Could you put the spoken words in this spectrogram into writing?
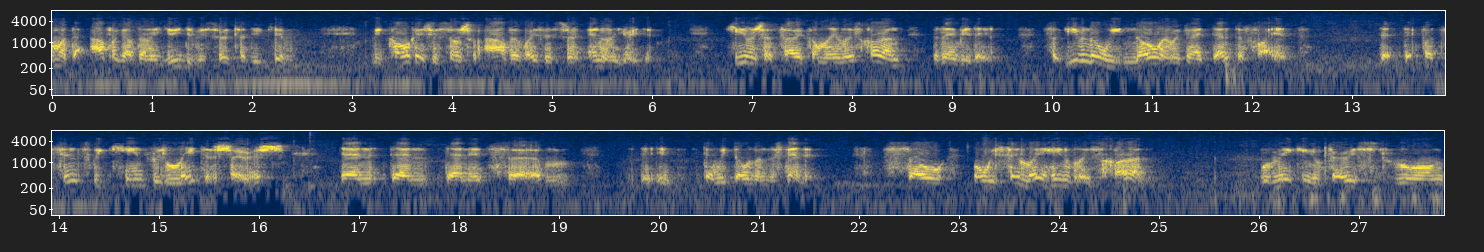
אמה דאף אגב דנה יוידים יסור צדיקים, מכל כשיסור של אב ואיס יסור אינו יוידים. כאילו שהצדיק אמר לסחרן, וזה אין בידינו. So even though we know and we can identify it, that, that, but since we can't relate to the Shirish, then then then it's um, it, then we don't understand it. So when we say loy we're making a very strong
